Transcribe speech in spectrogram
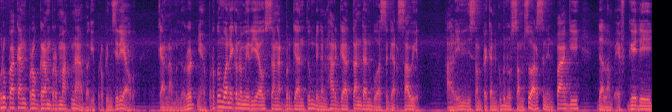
merupakan program bermakna bagi Provinsi Riau. Karena menurutnya pertumbuhan ekonomi Riau sangat bergantung dengan harga tandan buah segar sawit. Hal ini disampaikan Gubernur Samsuar Senin pagi dalam FGD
